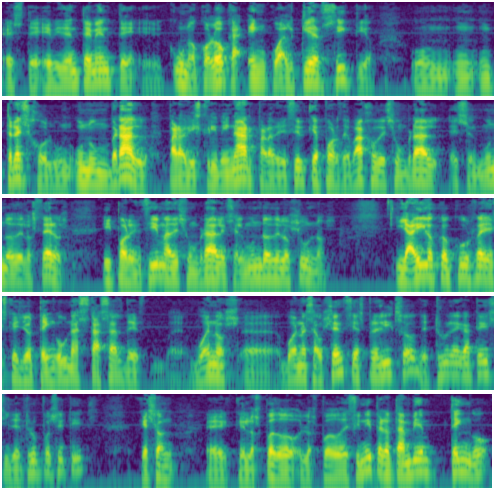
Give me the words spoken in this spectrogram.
este, evidentemente, eh, uno coloca en cualquier sitio un, un, threshold, un, umbral para discriminar, para decir que por debajo de ese umbral es el mundo de los ceros y por encima de ese umbral es el mundo de los unos. Y ahí lo que ocurre es que yo tengo unas tasas de buenos, eh, buenas ausencias predicho, de true negatives y de true positives, que son que los puedo, los puedo definir, pero también tengo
